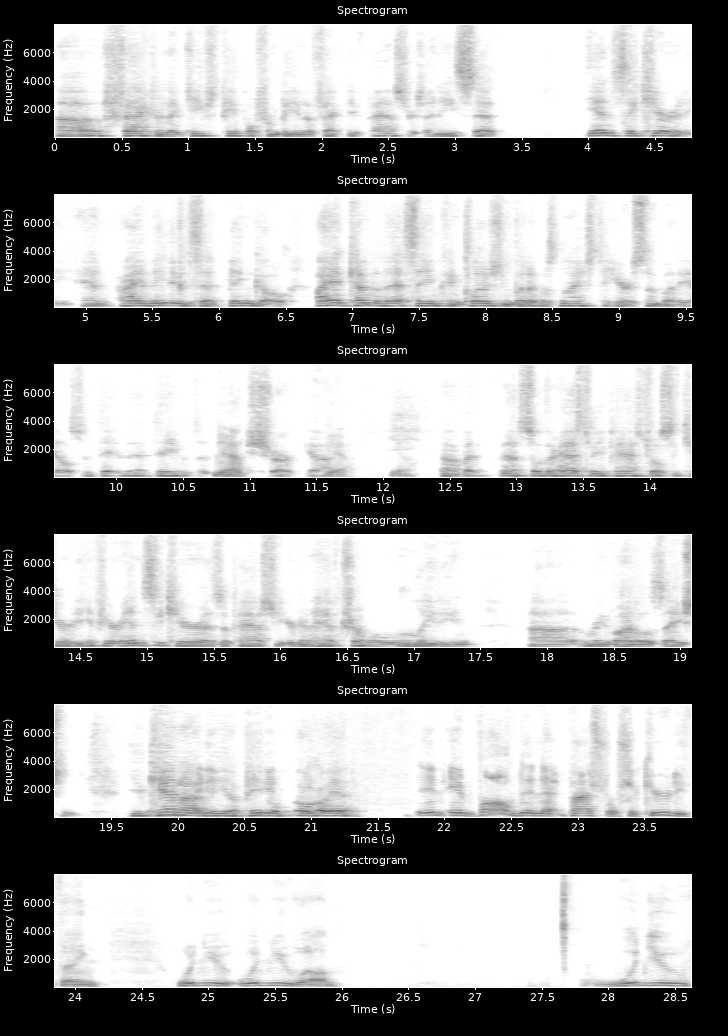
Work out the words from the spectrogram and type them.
uh, factor that keeps people from being effective pastors? And he said, insecurity. And I immediately said, bingo. I had come to that same conclusion, but it was nice to hear somebody else. David's a really sharp guy. Yeah. Yeah. Uh, but uh, so there has to be pastoral security. If you're insecure as a pastor, you're going to have trouble leading uh, revitalization. You cannot be a people. oh, go ahead. In, involved in that pastoral security thing, wouldn't you? Wouldn't you? Uh, would you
